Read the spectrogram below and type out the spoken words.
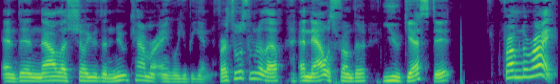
and then now let's show you the new camera angle you begin. First it was from the left, and now it's from the, you guessed it, from the right.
